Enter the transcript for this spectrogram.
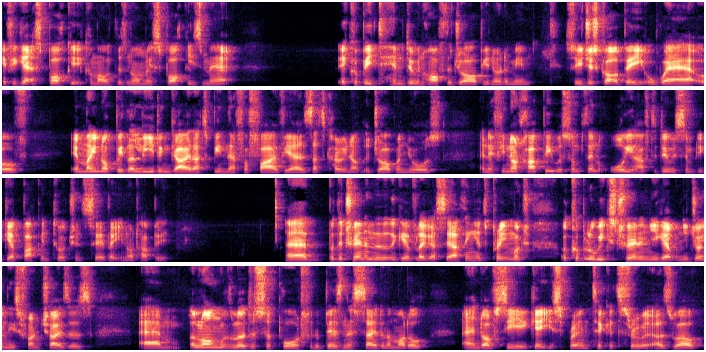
if you get a sparky to come out, there's normally a sparky's mate. It could be him doing half the job. You know what I mean? So you just got to be aware of. It might not be the leading guy that's been there for five years that's carrying out the job on yours. And if you're not happy with something, all you have to do is simply get back in touch and say that you're not happy. Uh, but the training that they give, like I say, I think it's pretty much a couple of weeks training you get when you join these franchises, um, along with loads of support for the business side of the model, and obviously you get your spraying tickets through it as well.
